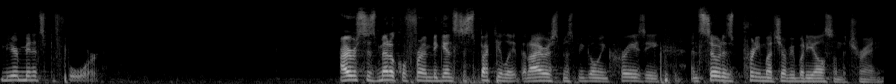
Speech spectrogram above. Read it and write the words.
Mere minutes before. Iris's medical friend begins to speculate that Iris must be going crazy, and so does pretty much everybody else on the train.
